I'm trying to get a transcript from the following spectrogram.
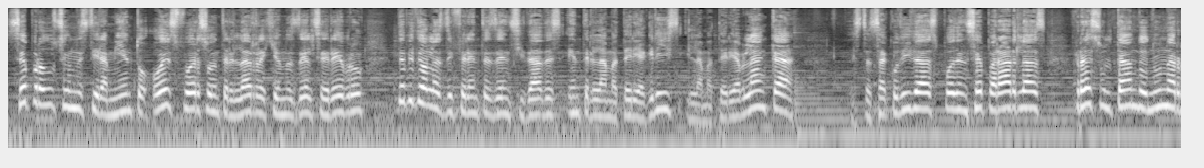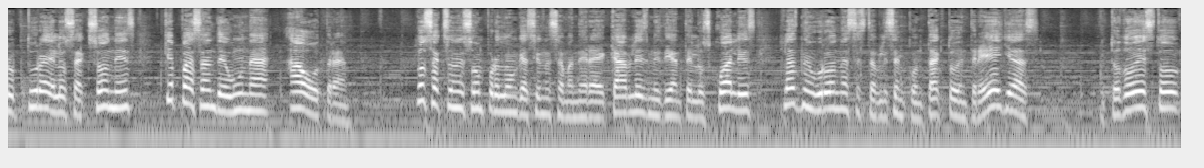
se produce un estiramiento o esfuerzo entre las regiones del cerebro debido a las diferentes densidades entre la materia gris y la materia blanca. Estas sacudidas pueden separarlas, resultando en una ruptura de los axones que pasan de una a otra. Los axones son prolongaciones a manera de cables mediante los cuales las neuronas establecen contacto entre ellas. Y todo esto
